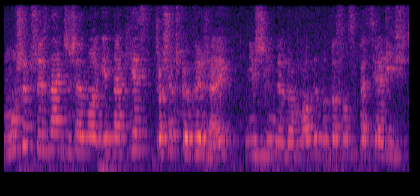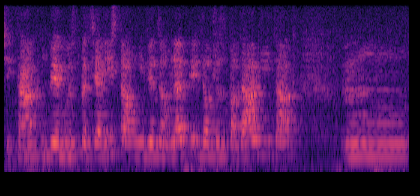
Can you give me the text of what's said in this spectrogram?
muszę przyznać, że no jednak jest troszeczkę wyżej niż Mhm. inne dowody, bo to są specjaliści, tak? Biegły specjalista, oni wiedzą lepiej, dobrze zbadali, tak? Mm,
